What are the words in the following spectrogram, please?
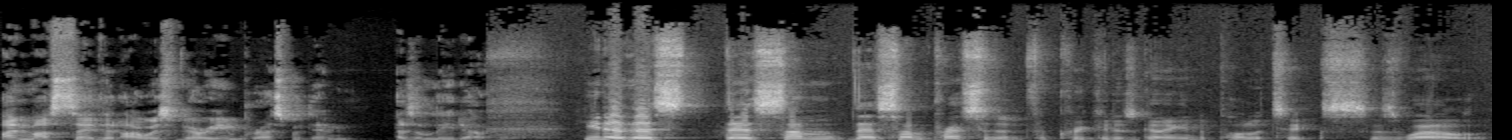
I must say that I was very impressed with him as a leader. You know, there's there's some there's some precedent for cricketers going into politics as well.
